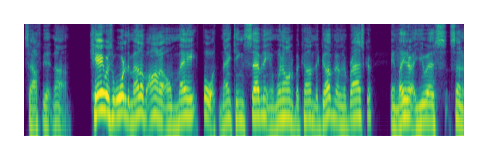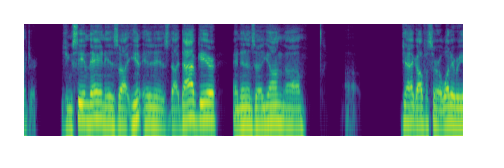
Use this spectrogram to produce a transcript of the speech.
South Vietnam. Kerrey was awarded the Medal of Honor on May 4, 1970, and went on to become the governor of Nebraska and later a U.S. senator. As you can see him there in his uh, in his uh, dive gear, and then as a young um, uh, JAG officer or whatever he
